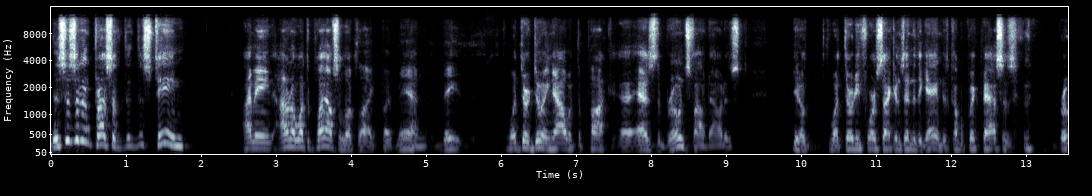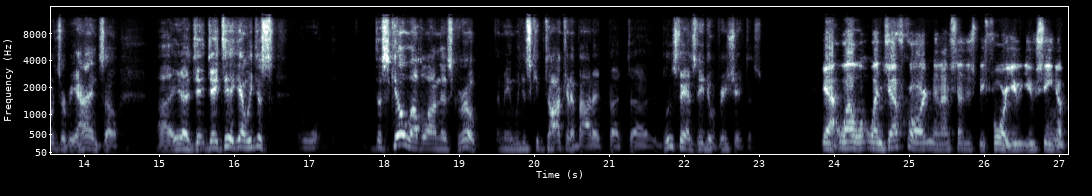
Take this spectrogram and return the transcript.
this is an impressive. This team, I mean, I don't know what the playoffs will look like, but man, they what they're doing now with the puck, uh, as the Bruins found out, is you know what 34 seconds into the game, just a couple quick passes, the Bruins are behind. So, uh, you know, J- JT again, we just the skill level on this group I mean, we just keep talking about it, but uh, Blues fans need to appreciate this. Yeah, well, when Jeff Gordon and I've said this before, you you've seen a,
